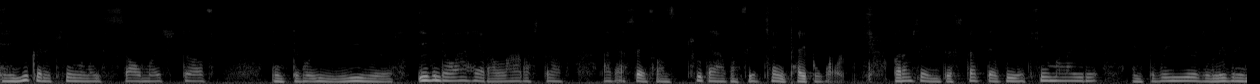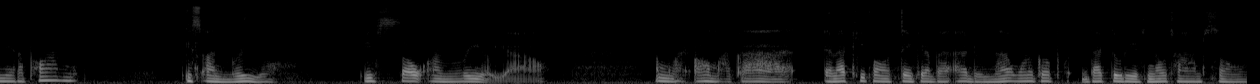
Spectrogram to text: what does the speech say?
And you can accumulate so much stuff in three years, even though I had a lot of stuff, like I said, from 2015 paperwork. But I'm saying the stuff that we accumulated in three years of living in that apartment, it's unreal. It's so unreal, y'all. I'm like, oh my God. And I keep on thinking about, I do not want to go back through this no time soon.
